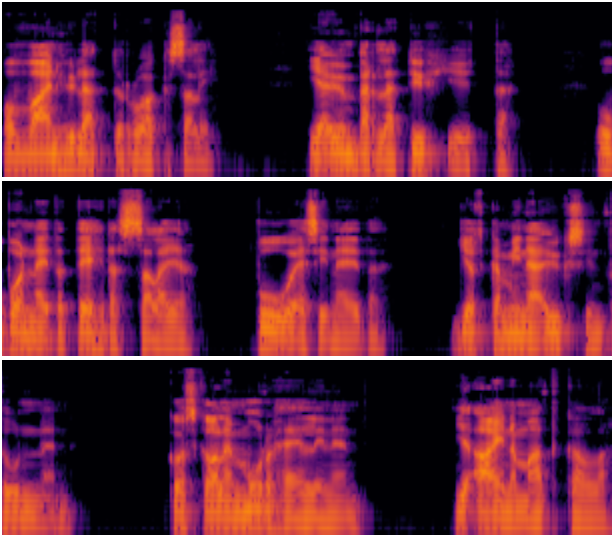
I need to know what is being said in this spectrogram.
On vain hylätty ruokasali ja ympärillä tyhjyyttä, uponneita tehdassaleja, puuesineitä, jotka minä yksin tunnen, koska olen murheellinen ja aina matkalla,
